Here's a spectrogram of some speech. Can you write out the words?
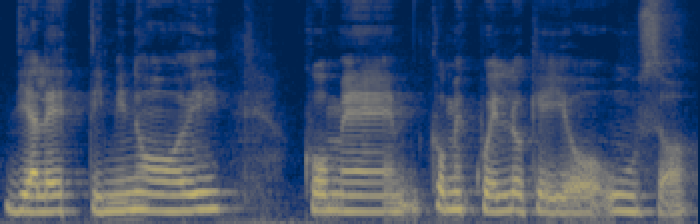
dialetti minori come, come quello che io uso.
